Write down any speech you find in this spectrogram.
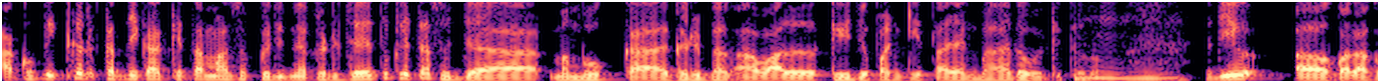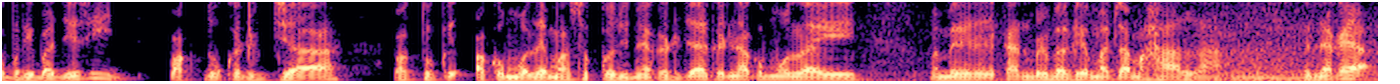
aku pikir ketika kita masuk ke dunia kerja itu kita sudah membuka gerbang awal kehidupan kita yang baru gitu. Hmm. Jadi eh, kalau aku pribadi sih waktu kerja, waktu aku mulai masuk ke dunia kerja akhirnya aku mulai memikirkan berbagai macam hal lah. Hmm. Kayak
